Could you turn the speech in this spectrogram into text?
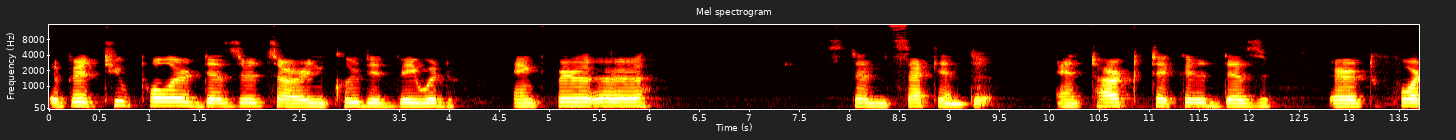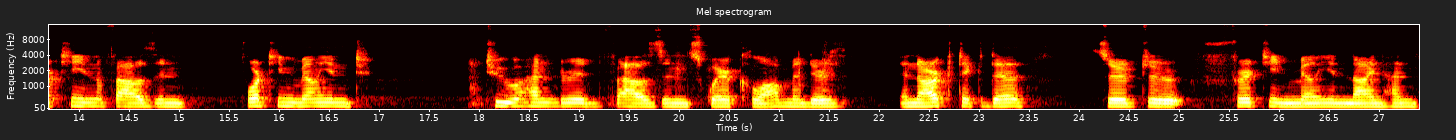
If the two polar deserts are included, they would anchor second. Antarctic desert, 14,000, 14 million 200,000 square kilometers. Antarctic desert, 13 million nine hundred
